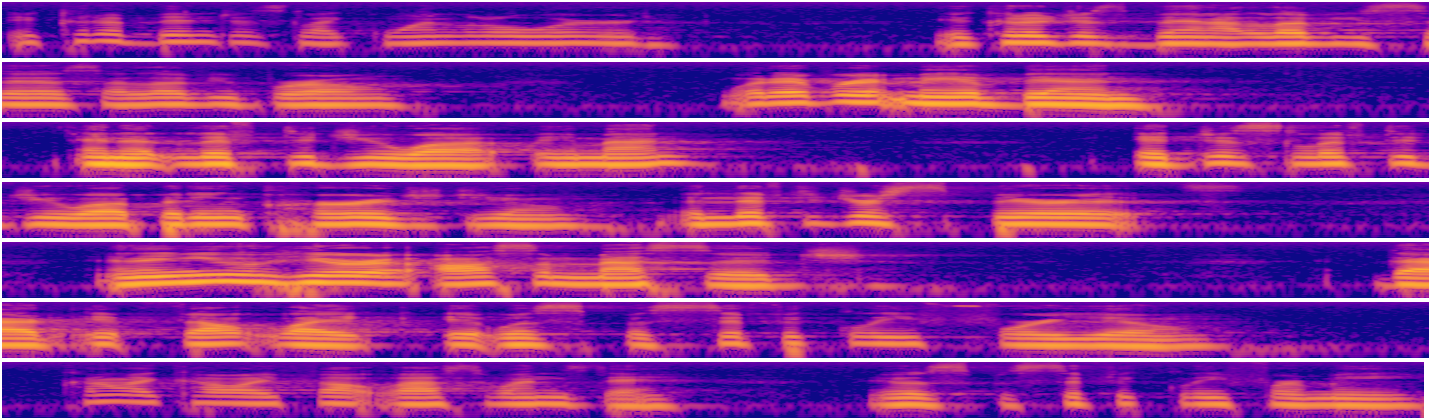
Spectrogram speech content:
it could have been just like one little word. It could have just been, I love you, sis. I love you, bro whatever it may have been, and it lifted you up. Amen? It just lifted you up, it encouraged you, it lifted your spirits. And then you hear an awesome message that it felt like it was specifically for you. Kind of like how I felt last Wednesday. It was specifically for me.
